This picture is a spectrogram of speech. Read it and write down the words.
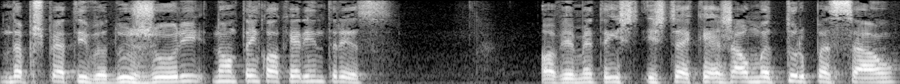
na perspectiva do júri, não tem qualquer interesse obviamente, isto, isto é que é já uma turpação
